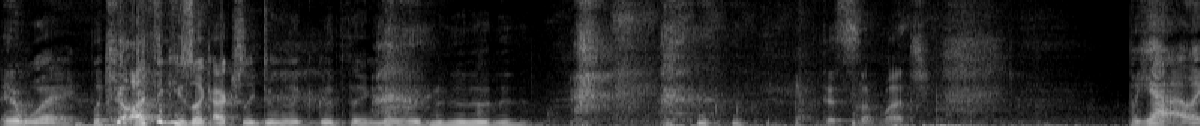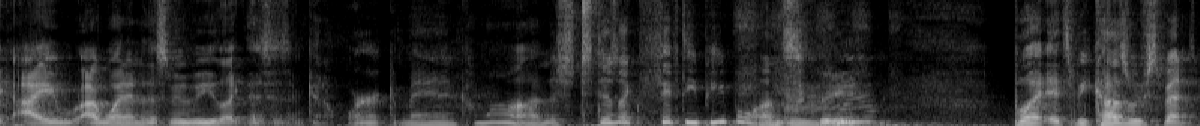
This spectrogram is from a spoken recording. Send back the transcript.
in a way. Like, yeah, I think he's like actually doing like a good thing. Though. this so much. But yeah, like I I went into this movie like this isn't gonna work, man. Come on, there's there's like 50 people on mm-hmm. screen. But it's because we've spent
